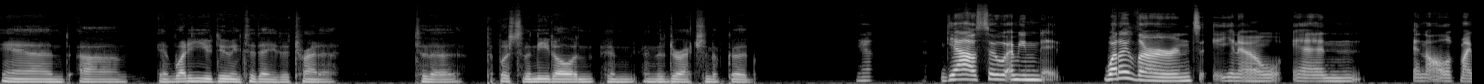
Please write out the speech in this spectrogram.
and um, and what are you doing today to try to to the to push the needle in, in, in the direction of good? Yeah. Yeah. So, I mean, what I learned, you know, in in all of my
